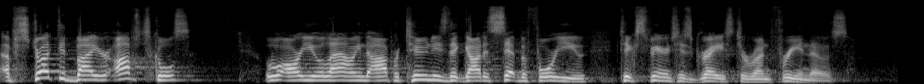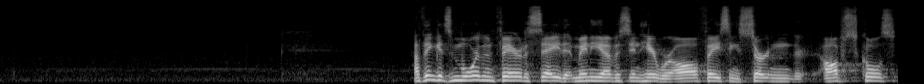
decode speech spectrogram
obstructed by your obstacles? Or are you allowing the opportunities that God has set before you to experience His grace to run free in those? I think it's more than fair to say that many of us in here, we're all facing certain obstacles.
